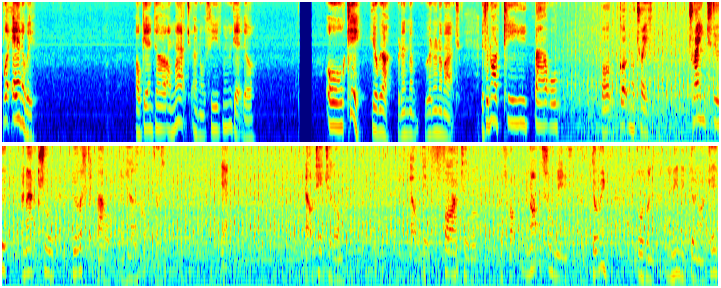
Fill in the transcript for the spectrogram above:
but anyway. I'll get into a match and I'll see you when we get there. Okay, here we are. We're in a we're in a match. It's an arcade battle, but got no choice. Trying to do an actual realistic battle in helicopters. Yeah. That'll take too long. That'll take far too long. Because what not so many people are doing those ones, mainly doing arcade.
